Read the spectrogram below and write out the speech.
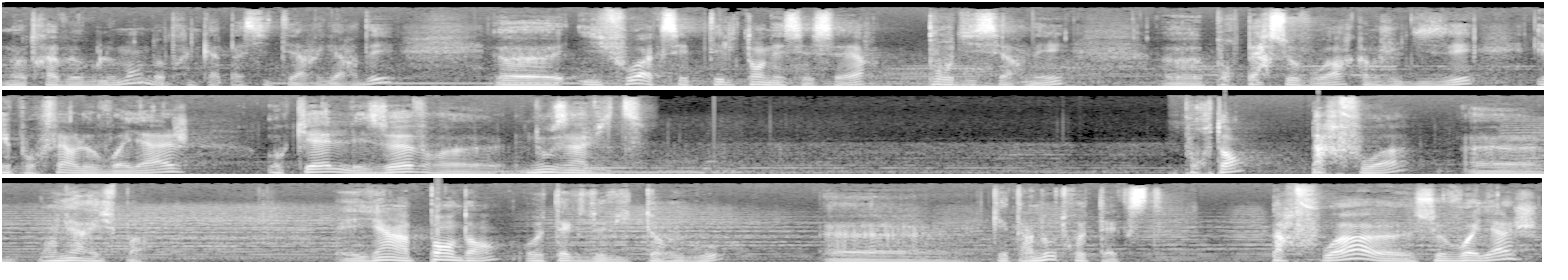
notre aveuglement, notre incapacité à regarder. il faut accepter le temps nécessaire pour discerner, pour percevoir, comme je disais, et pour faire le voyage auquel les œuvres nous invitent. Pourtant, parfois, euh, on n'y arrive pas. Et il y a un pendant au texte de Victor Hugo, euh, qui est un autre texte. Parfois, euh, ce voyage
